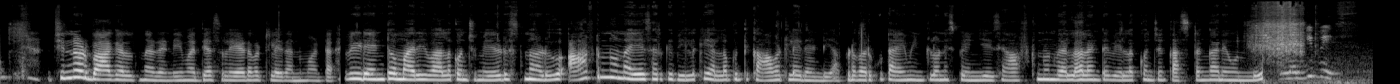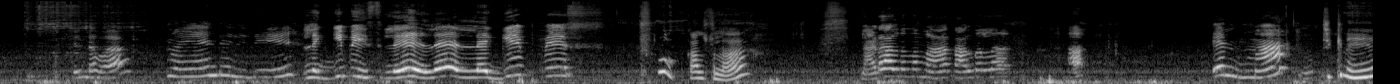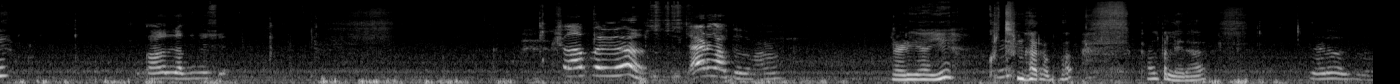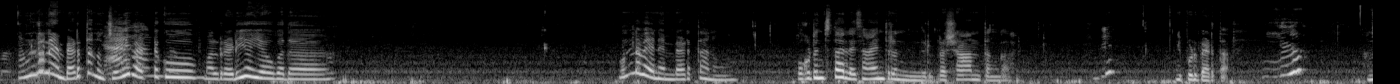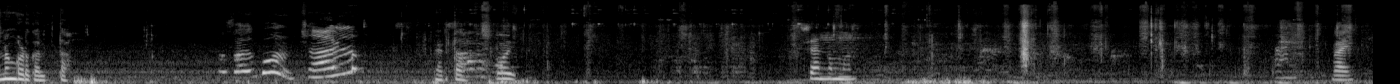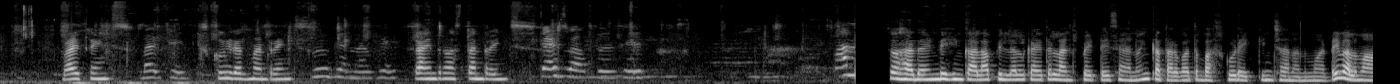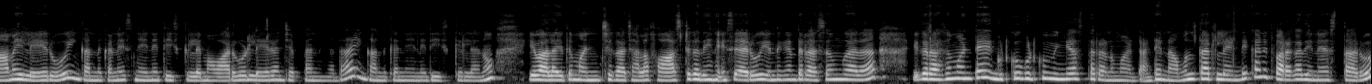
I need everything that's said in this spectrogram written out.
చిన్నోడు బాగా వెళ్తున్నాడండి. ఈ మధ్య అసలు ఏడవట్లేదు అనమాట వీడేంటో మరి వాళ్ళ కొంచెం ఏడుస్తున్నాడు. ఆఫ్టర్నూన్ అయ్యేసరికి వీళ్ళకి వెళ్ళబుద్ధి కావట్లేదండి. అప్పటి వరకు టైం ఇంట్లోనే స్పెండ్ చేసి ఆఫ్టర్నూన్ వెళ్ళాలంటే వీళ్ళకి కొంచెం కష్టంగానే ఉంది. Leg piece. తింటావా ఏంటి ఇది లెగ్ పీస్. లే లే లెగ్ పీస్. కలసలా నడాలమ్మా కాలదల్లా ఏంటమ్మా చికెనే రెడీ అయ్యి కూర్చున్నారబ్బా. కాకుతుందమ్మా ఉండు నేను పెడతాను. చెయ్యి పెట్టకు. మళ్ళీ రెడీ అయ్యావు కదా. ఉండవే నేను పెడతాను. ఒకటి ఉంచుతాలే సాయంత్రం తిందురు ప్రశాంతంగా. ఇప్పుడు పెడతా. అన్నం కూడా కలుపుతా. పెడతా. ఓయ్. చెన్నమ్మ బాయ్. Bye friends. స్కూల్కి వెళ్తున్నాను ఫ్రెండ్స్. సాయంత్రం వస్తాను ఫ్రెండ్స్. సో అదండి ఇంకా అలా పిల్లలకైతే లంచ్ పెట్టేశాను. ఇంకా తర్వాత బస్ కూడా ఎక్కించాను అనమాట ఇవాళ మా మామయ్య లేరు. ఇంక అందుకనేసి నేనే తీసుకెళ్ళాను మా వారు కూడా లేరు అని చెప్పాను కదా. ఇంక అందుకని నేనే తీసుకెళ్ళాను. ఇవాళ అయితే మంచిగా చాలా ఫాస్ట్గా తినేశారు. ఎందుకంటే రసం కదా. ఇక రసం అంటే గుడ్కు గుడ్కు మింగేస్తారు అనమాట అంటే నములుతారులేండి కానీ త్వరగా తినేస్తారు.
